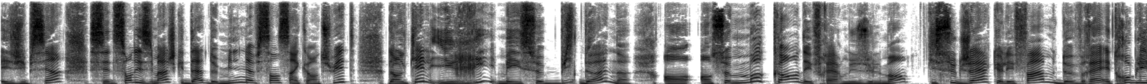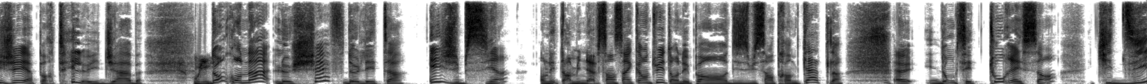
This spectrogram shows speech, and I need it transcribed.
égyptien. Ce sont des images qui datent de 1958, dans lesquelles il rit, mais il se bidonne en, en se moquant des frères musulmans qui suggèrent que les femmes devraient être obligées à porter le hijab. Oui. Donc on a le chef de l'État égyptien on est en 1958, on n'est pas en 1834 là. Euh, donc c'est tout récent qui dit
